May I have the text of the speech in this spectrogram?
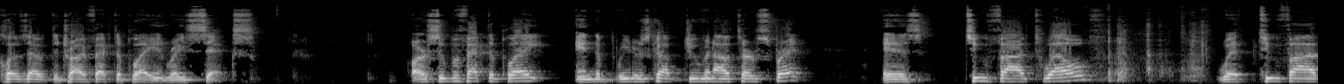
close out the trifecta play in race six. Our superfecta play in the Breeders' Cup Juvenile Turf Sprint is 2 5 12 with 2 5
